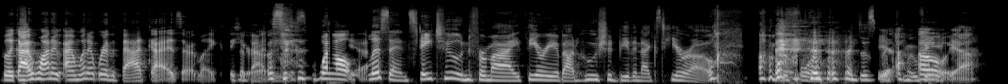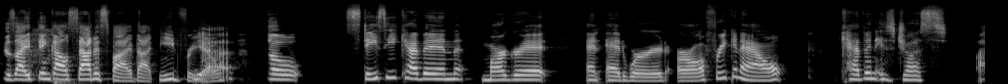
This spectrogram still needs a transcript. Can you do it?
but like I want to, I want it where the bad guys are like the, heroes. Well, Yeah. listen, stay tuned for my theory about who should be the next hero of the fourth Princess Switch yeah. movie. Oh yeah, Because I think I'll satisfy that need for you. yeah. So Stacy, Kevin, Margaret, and Edward are all freaking out. Kevin is just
